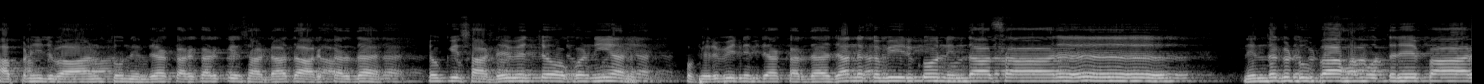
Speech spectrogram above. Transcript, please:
ਆਪਣੀ ਜ਼ੁਬਾਨ ਤੋਂ ਨਿੰਦਿਆ ਕਰ ਕਰਕੇ ਸਾਡਾ ਆਧਾਰ ਕਰਦਾ ਕਿਉਂਕਿ ਸਾਡੇ ਵਿੱਚ ਔਗਣ ਨਹੀਂ ਹਨ। ਉਹ ਫਿਰ ਵੀ ਨਿੰਦਿਆ ਕਰਦਾ ਜਨ ਕਬੀਰ ਕੋ ਨਿੰਦਾ ਸਾਰ, ਨਿੰਦਕ ਡੂਬਾ ਹਮ ਉਤਰੇ ਪਾਰ।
